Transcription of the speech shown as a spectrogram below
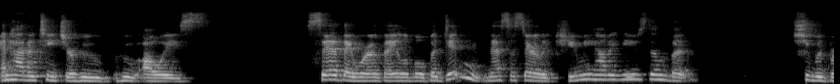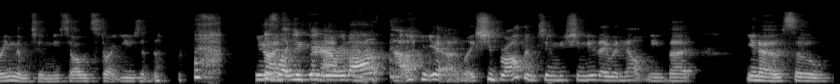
And had a teacher who who always said they were available, but didn't necessarily cue me how to use them, but she would bring them to me. So I would start using them. you know, Just let you figure it out. yeah. Like she brought them to me. She knew they would help me, but you know, so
